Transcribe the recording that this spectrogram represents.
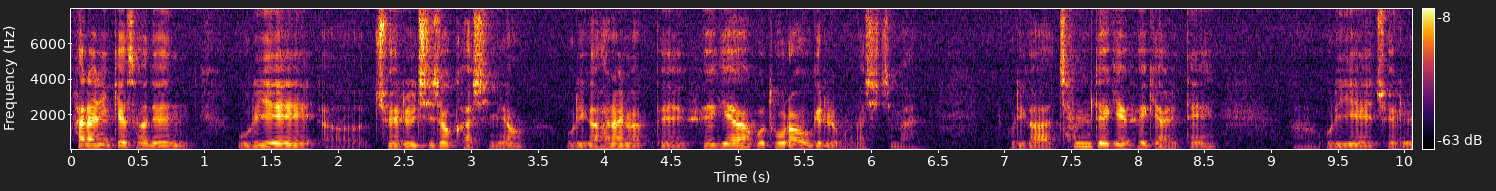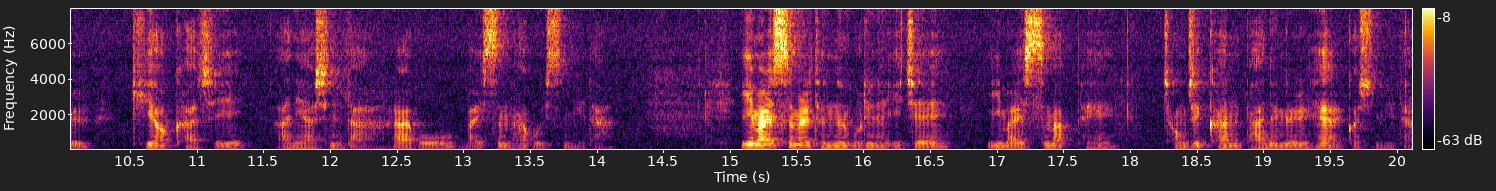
하나님께서는 우리의 어, 죄를 지적하시며 우리가 하나님 앞에 회개하고 돌아오기를 원하시지만 우리가 참되게 회개할 때 어, 우리의 죄를 기억하지 아니하신다라고 말씀하고 있습니다. 이 말씀을 듣는 우리는 이제 이 말씀 앞에 정직한 반응을 해야 할 것입니다.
